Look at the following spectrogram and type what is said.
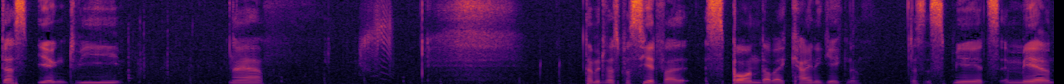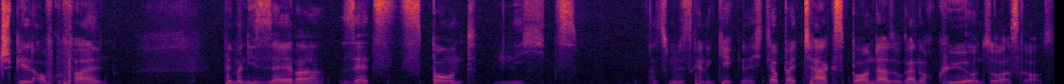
dass irgendwie, naja, damit was passiert, weil es spawnen dabei keine Gegner. Das ist mir jetzt in mehreren Spielen aufgefallen. Wenn man die selber setzt, spawnt nichts. Also zumindest keine Gegner. Ich glaube, bei Tag spawnen da sogar noch Kühe und sowas raus.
